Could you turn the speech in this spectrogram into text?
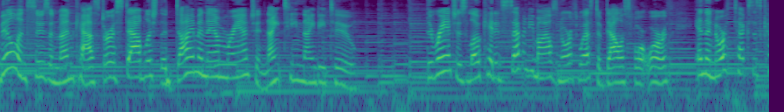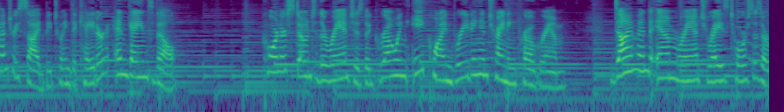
Bill and Susan Muncaster established the Diamond M Ranch in 1992. The ranch is located 70 miles northwest of Dallas Fort Worth in the North Texas countryside between Decatur and Gainesville. Cornerstone to the ranch is the growing equine breeding and training program. Diamond M Ranch raised horses are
